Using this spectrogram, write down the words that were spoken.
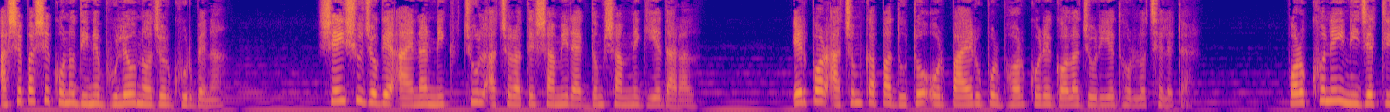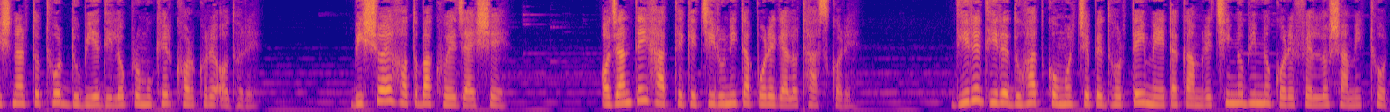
আশেপাশে কোনো দিনে ভুলেও নজর ঘুরবে না। সেই সুযোগে আয়নার নিক চুল আচরাতে স্বামীর একদম সামনে গিয়ে দাঁড়াল। এরপর আচমকা পা দুটো ওর পায়ের উপর ভর করে গলা জড়িয়ে ধরল ছেলেটার। পরক্ষণেই নিজের তৃষ্ণার্ত ঠোঁট ডুবিয়ে দিল প্রমুখের খড়খড়ে অধরে। বিস্ময়ে হতবাক হয়ে যায় সে। অজান্তেই হাত থেকে চিরুনিটা পড়ে গেল ঠাস করে। ধীরে ধীরে দুহাত কোমর চেপে ধরতেই মেয়েটা কামড়ে ছিন্নভিন্ন করে ফেলল স্বামীর ঠোঁট।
